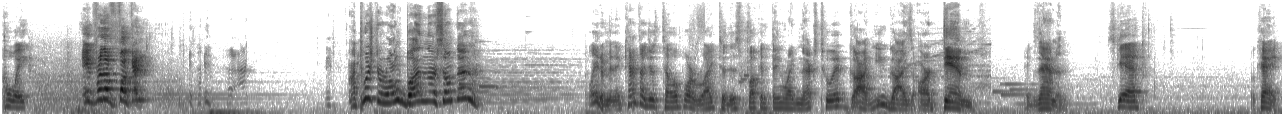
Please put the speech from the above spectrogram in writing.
oh, wait. Aim for the fucking... I pushed the wrong button or something? Wait a minute, can't I just teleport right to this fucking thing right next to it? God, you guys are dim. Examine. Skip. Okay.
